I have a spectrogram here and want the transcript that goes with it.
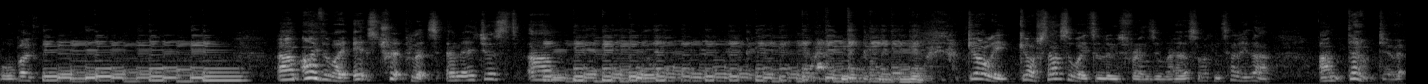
or both. Um, either way, it's triplets, and they're just, um, golly gosh, that's a way to lose friends in rehearsal, I can tell you that. Um, don't do it.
